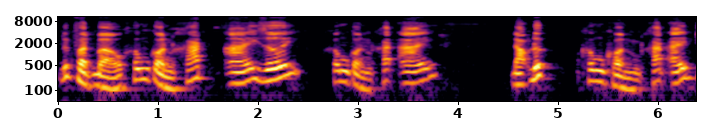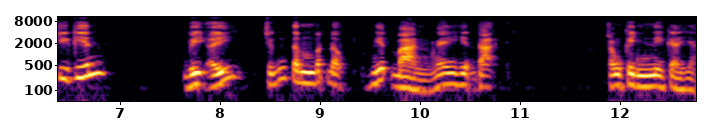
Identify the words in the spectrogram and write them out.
Đức phật bảo không còn khát ái giới, không còn khát ái đạo đức, không còn khát ái tri kiến. Vị ấy chứng tâm bất động, niết bàn ngay hiện tại, trong kinh Nikaya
